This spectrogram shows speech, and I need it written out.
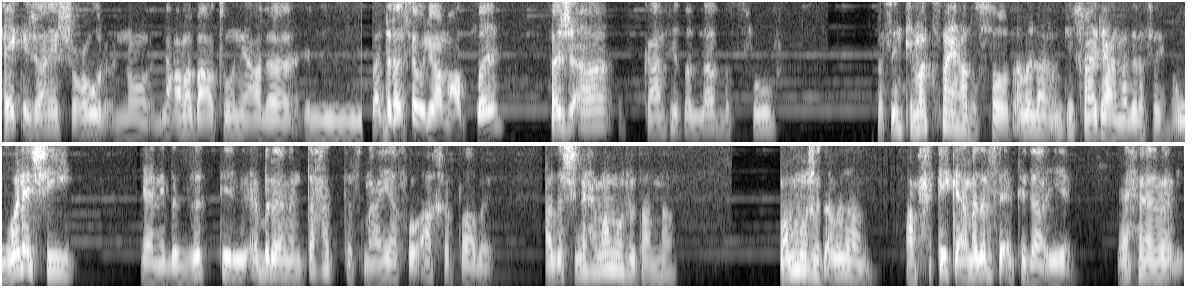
هيك إجاني شعور إنه لما بعثوني على المدرسة واليوم عطلة. فجأة كان في طلاب بالصفوف بس انت ما تسمعي هذا الصوت ابدا انت فايتة على المدرسة. ولا شيء يعني بتزتي الإبرة من تحت تسمعيها فوق آخر طابق. هذا الشيء نحن ما موجود عندنا ما موجود ابدا. عم حكيك أنا مدرسة ابتدائية. نحن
